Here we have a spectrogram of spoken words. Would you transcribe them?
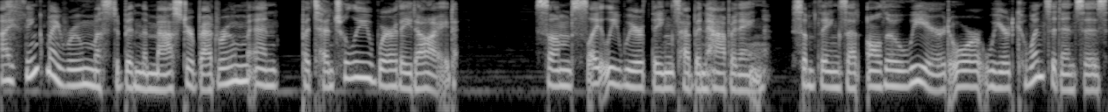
I think my room must have been the master bedroom and potentially where they died. Some slightly weird things have been happening. Some things that, although weird or weird coincidences,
